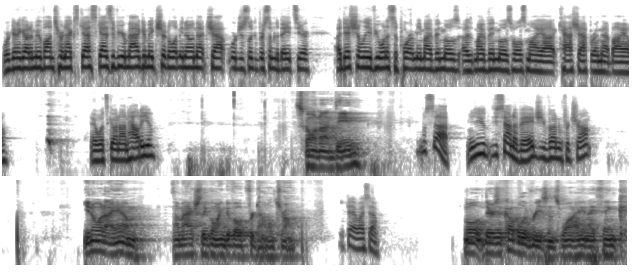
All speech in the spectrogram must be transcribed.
We're going to go to move on to our next guest. Guys, if you're MAGA, make sure to let me know in that chat. We're just looking for some debates here. Additionally, if you want to support me, my Venmo's, uh, my Venmo as well as my uh, Cash App are in that bio. Hey, what's going on? How do you? What's going on, Dean? What's up? You, you sound of age. You voting for Trump? You know what I am? I'm actually going to vote for Donald Trump. Okay, why so? Well, there's a couple of reasons why, and I think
